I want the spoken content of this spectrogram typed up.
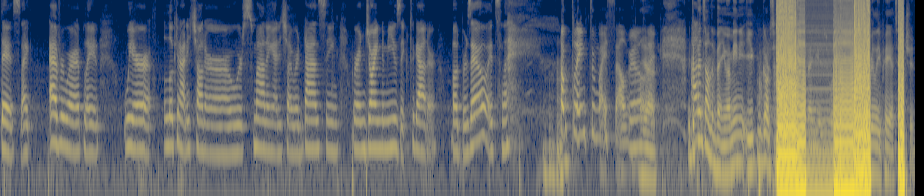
this like everywhere i played we're looking at each other we're smiling at each other we're dancing we're enjoying the music together but brazil it's like i'm playing to myself you know Yeah. like it depends on the venue i mean you, can go to some venues where you really pay attention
